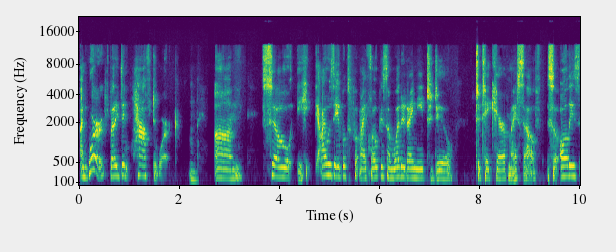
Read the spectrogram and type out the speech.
I worked, but I didn't have to work. Mm. Um, so he, I was able to put my focus on what did I need to do to take care of myself. So all these,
